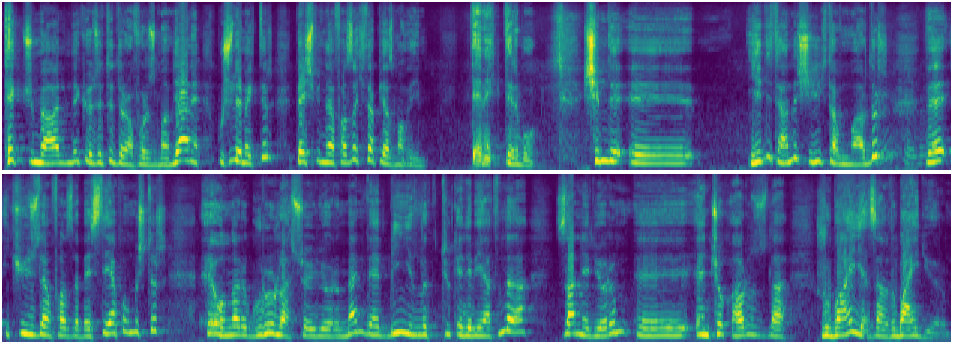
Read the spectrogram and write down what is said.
tek cümle halindeki özetidir aforizmam. Yani bu şu demektir, 5000'den fazla kitap yazmalıyım demektir bu. Şimdi e, 7 tane şiir kitabım vardır ve 200'den fazla beste yapılmıştır. E, onları gururla söylüyorum ben ve bin yıllık Türk edebiyatında da zannediyorum e, en çok aruzla rubai yazan, rubai diyorum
